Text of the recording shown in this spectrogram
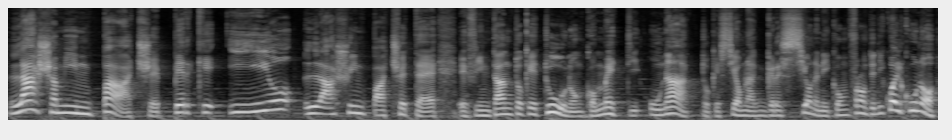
lasciami in pace perché io lascio in pace te e fin tanto che tu non commetti un atto che sia un'aggressione nei confronti di qualcuno,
